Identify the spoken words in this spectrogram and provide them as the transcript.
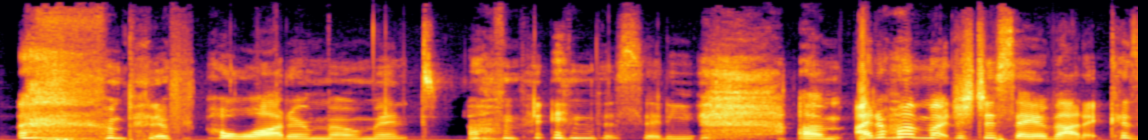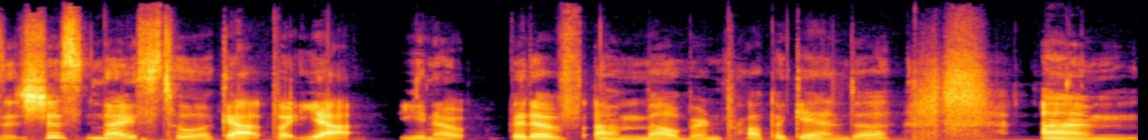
a bit of a water moment um, in the city. Um, I don't have much to say about it because it's just nice to look at. But yeah, you know, a bit of um, Melbourne propaganda. Um,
